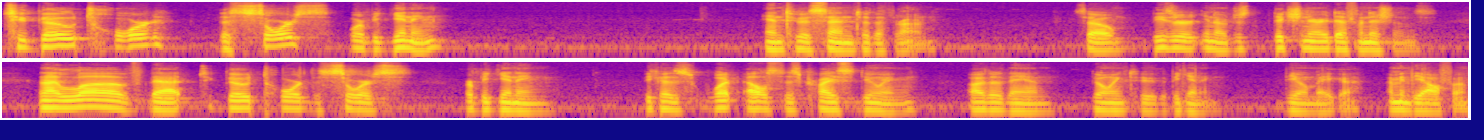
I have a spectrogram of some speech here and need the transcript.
to go toward the source or beginning and to ascend to the throne. So these are, you know, just dictionary definitions. And I love that to go toward the source or beginning because what else is Christ doing other than going to the beginning? the Omega, I mean, the Alpha.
